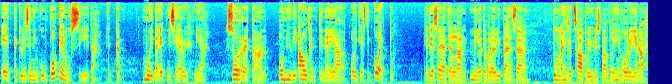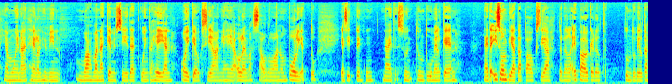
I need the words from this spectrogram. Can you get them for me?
että kyllä se niin kuin kokemus siitä, että muita etnisiä ryhmiä sorretaan, on hyvin autenttinen ja oikeasti koettu. Et jos ajatellaan, millä tavalla ylipäänsä tummaihiset saapui Yhdysvaltoihin orjina ja muina, että heillä on hyvin vahva näkemys siitä, että kuinka heidän oikeuksiaan ja heidän olemassaoloaan on poljettu. Ja sitten kun näitä tuntuu melkein näitä isompia tapauksia todella epäoikeudelta tuntuvilta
